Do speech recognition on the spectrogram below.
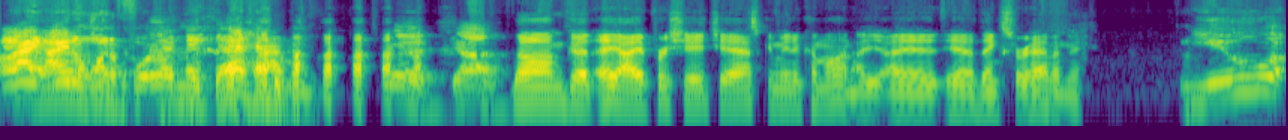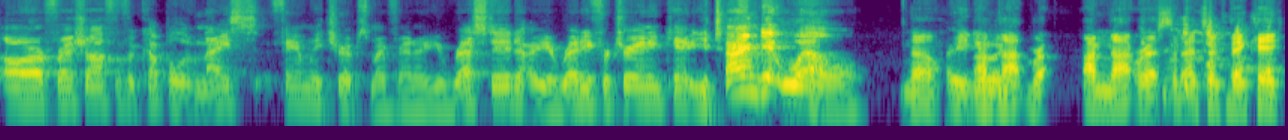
I, I don't want to make that happen. good God. No, I'm good. Hey, I appreciate you asking me to come on. I, I yeah, thanks for having me. You are fresh off of a couple of nice family trips, my friend. Are you rested? Are you ready for training camp? You timed it well. No, Are you doing... I'm not. I'm not rested. I took vacation.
